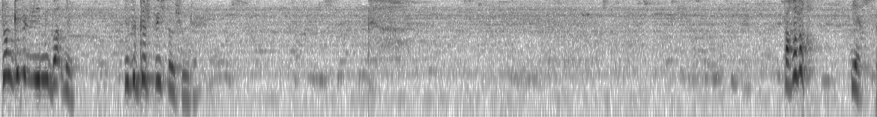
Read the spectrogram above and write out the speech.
Don't give it to Jimmy Butler. He's a good free throw shooter. Foul, foul, foul. Yes.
